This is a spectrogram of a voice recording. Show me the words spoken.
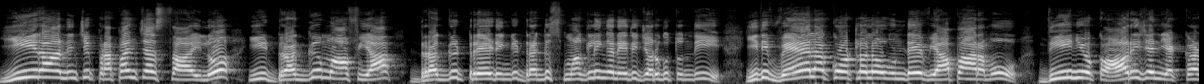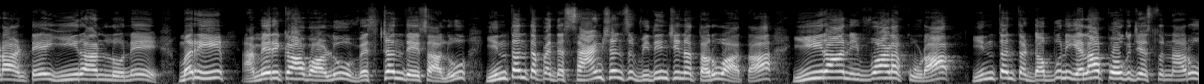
ఈరాన్ నుంచి ప్రపంచ స్థాయిలో ఈ drug mafia drug trading drug smuggling అనేది జరుగుతుంది. ఇది వేల కోట్లలో ఉండే వ్యాపారము. దీని యొక్క ఆరిజిన్ ఎక్కడ అంటే ఈరాన్లోనే. మరి అమెరికా వాళ్ళు వెస్టర్న్ దేశాలు ఇంతంత పెద్ద శాంక్షన్స్ విధించిన తరువాత ఈరాన్ ఇవాళ కూడా ఇంతంత డబ్బుని ఎలా పోగు చేస్తున్నారు?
